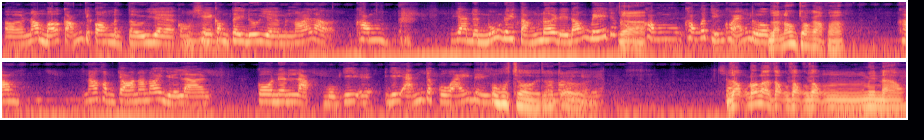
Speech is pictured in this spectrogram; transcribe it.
ờ, nó mở cổng cho con mình tự về còn Ừ. xe công ty đưa về mình nói là không gia đình muốn đi tận nơi để đón bé chứ không Dạ. không không có chuyển khoản được là nó không cho gặp hả không nó không cho nó nói vậy là cô nên lập một di, di ảnh cho cô ấy đi ôi trời đất ơi giọng đó là giọng giọng giọng miền nào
